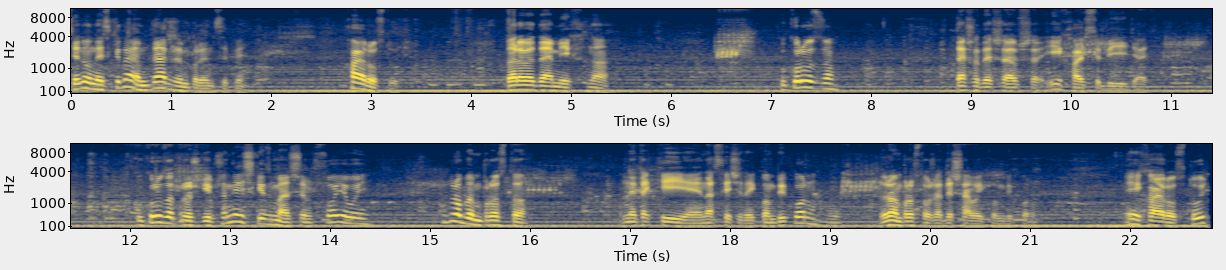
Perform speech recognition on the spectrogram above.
Ціну не скидаємо, держимо, в принципі. Хай ростуть. Переведемо їх на кукурудзу, те, що дешевше, і хай собі їдять. Кукурудза трошки пшенички, зменшимо соєвий. Зробимо просто не такий насичений комбікорм. Зробимо просто вже дешевий комбікорм. І хай ростуть.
